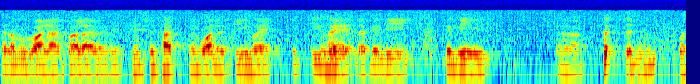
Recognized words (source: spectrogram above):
Cái đó mới gọi là gọi là cái sự thật mới gọi là trí huệ. Cái trí huệ là cái gì? Cái gì? Uh, thức tỉnh và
